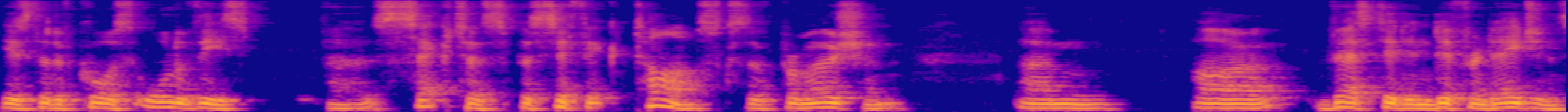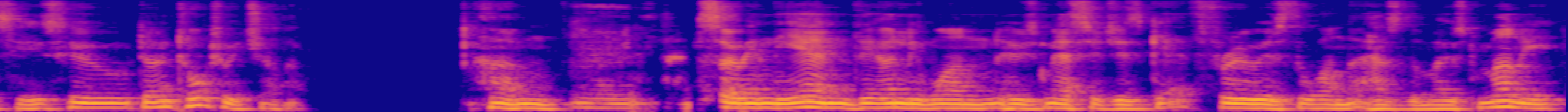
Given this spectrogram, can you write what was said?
is that, of course, all of these uh, sector specific tasks of promotion um, are vested in different agencies who don't talk to each other. Um, mm-hmm. So, in the end, the only one whose messages get through is the one that has the most money,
